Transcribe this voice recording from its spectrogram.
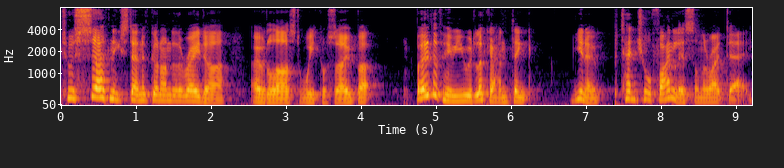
to a certain extent, have gone under the radar over the last week or so, but both of whom you would look at and think, you know, potential finalists on the right day.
